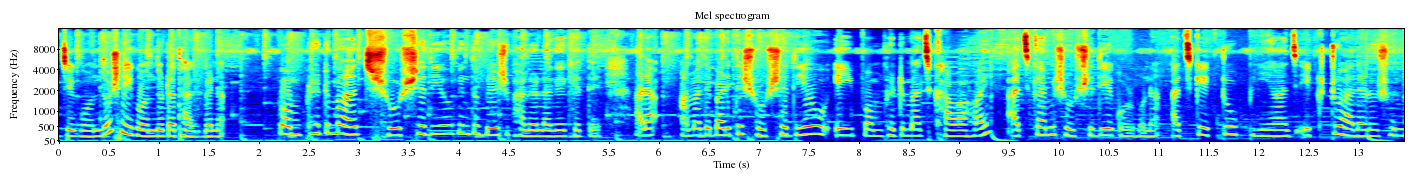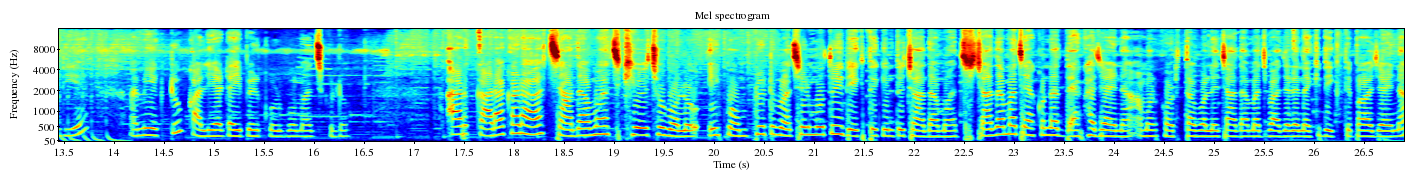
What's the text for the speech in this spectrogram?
যে গন্ধ, সেই গন্ধটা থাকবে না। পমফ্রেট মাছ সর্ষে দিয়েও কিন্তু বেশ ভালো লাগে খেতে। আর আমাদের বাড়িতে সর্ষে দিয়েও এই পমফ্রেট মাছ খাওয়া হয়। আজকে আমি সর্ষে দিয়ে করব না। আজকে একটু পেঁয়াজ, একটু আদা রসুন দিয়ে আমি একটু কালিয়া টাইপের করব মাছগুলো। আর কারা কারা চাঁদা মাছ খেয়েছো বলো? এই পমফ্রেট মাছের মতোই দেখতে কিন্তু চাঁদা মাছ। চাঁদা মাছ এখন আর দেখা যায় না। আমার কর্তা বলে চাঁদা মাছ বাজারে নাকি দেখতে পাওয়া যায় না।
